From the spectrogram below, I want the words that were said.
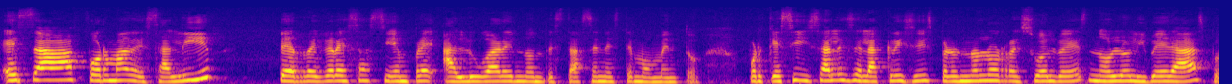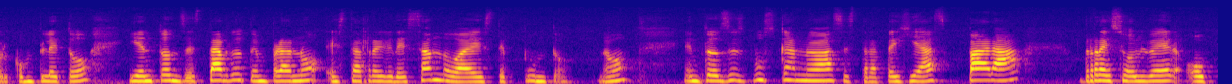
esa forma de salir te regresa siempre al lugar en donde estás en este momento. Porque si sales de la crisis, pero no lo resuelves, no lo liberas por completo y entonces tarde o temprano estás regresando a este punto, ¿no? Entonces busca nuevas estrategias para resolver o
